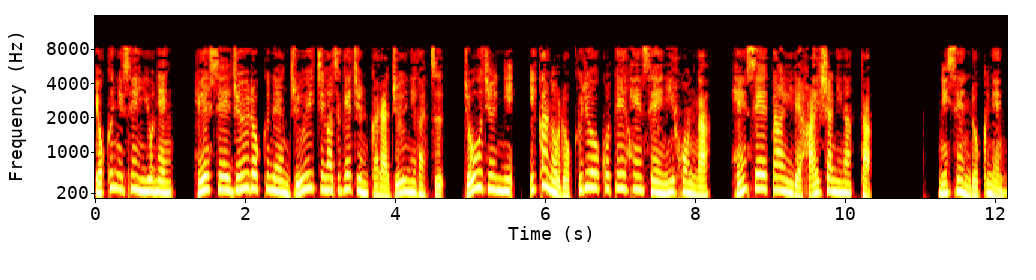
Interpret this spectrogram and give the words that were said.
翌2004年、平成16年11月下旬から12月上旬に以下の6両固定編成2本が編成単位で廃車になった。2006年、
